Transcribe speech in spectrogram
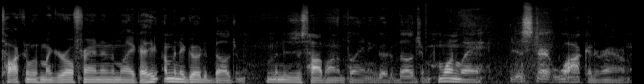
talking with my girlfriend, and I'm like I think I'm gonna go to Belgium. I'm gonna just hop on a plane and go to Belgium one way. Just start walking around.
